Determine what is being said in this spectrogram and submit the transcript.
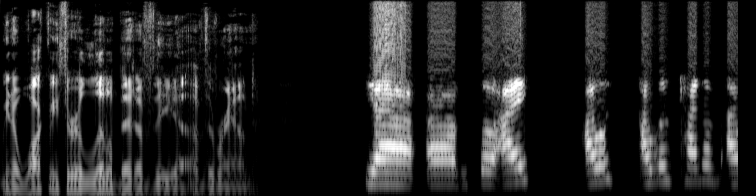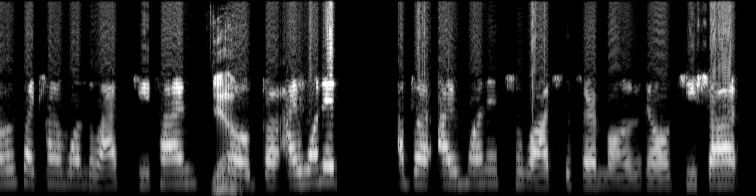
you know, walk me through a little bit of the uh, of the round. Yeah. Um. So I, I was, I was kind of, I was like kind of one of the last few times. Yeah. So, but I wanted, uh, but I wanted to watch the ceremonial tee shot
